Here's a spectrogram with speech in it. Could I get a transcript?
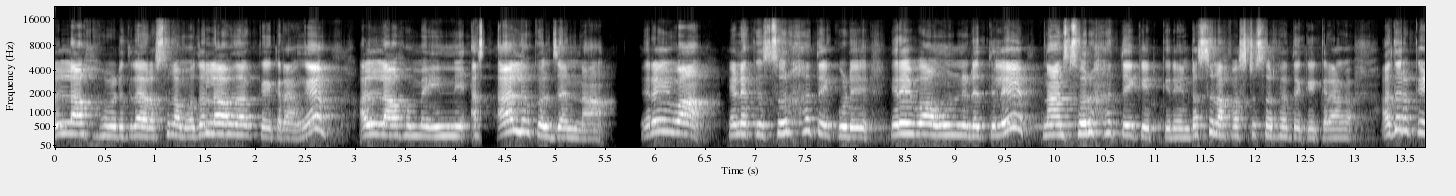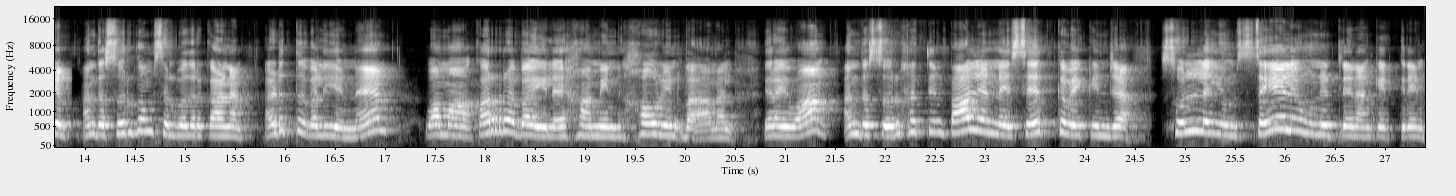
அல்லாஹ்விடத்துல ரசுலா முதலாவதாக கேட்குறாங்க அல்லாஹுமே இன்னி அஸ் அலுக்குல் ஜன்னா. இறைவா எனக்கு சொர்க்கத்தை கொடு. இறைவா உன்னிடத்திலே நான் சொர்க்கத்தை கேட்கிறேன். ரசுலா ஃபஸ்ட்டு சொர்க்கத்தை கேட்குறாங்க. அதற்கு அந்த சொர்க்கம் செல்வதற்கான அடுத்த வழி என்ன? வமா கர்ரப இலஹாமின் ஹவுலின் வ அமல். இறைவா அந்த சொர்க்கத்தின் பால் என்னை சேர்க்க வைக்கின்ற சொல்லையும் செயலையும் உன்னிடத்திலே நான் கேட்கிறேன்.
